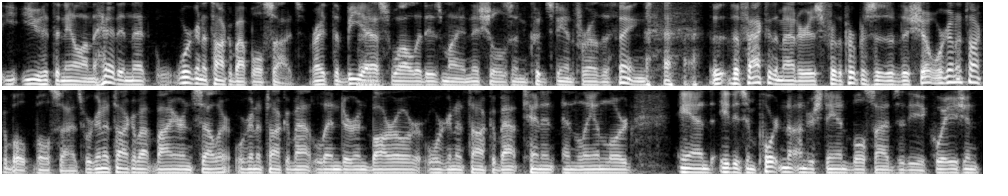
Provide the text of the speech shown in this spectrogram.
you, you hit the nail on the head in that we're going to talk about both sides, right? The BS, right. while it is my initials and could stand for other things, the, the fact of the matter is, for the purposes of this show, we're going to talk about both sides. We're going to talk about buyer and seller. We're going to talk about lender and borrower. We're going to talk about tenant and landlord. And it is important to understand both sides of the equation,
